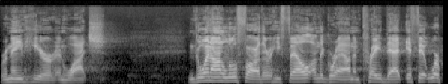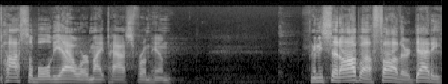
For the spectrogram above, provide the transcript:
Remain here and watch. And going on a little farther, he fell on the ground and prayed that, if it were possible, the hour might pass from him. And he said, Abba, Father, Daddy,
